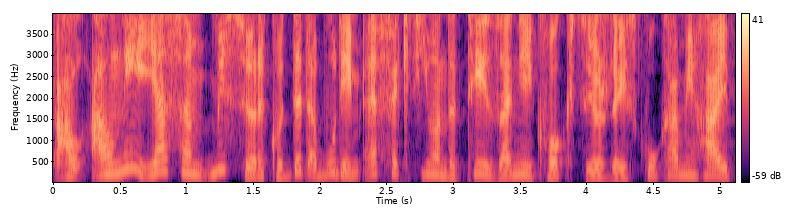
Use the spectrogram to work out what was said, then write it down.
al, al ne, ja sam mislio, rekao, de da budem efektivan, da te zadnje kokice još da iskukam i hajde,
